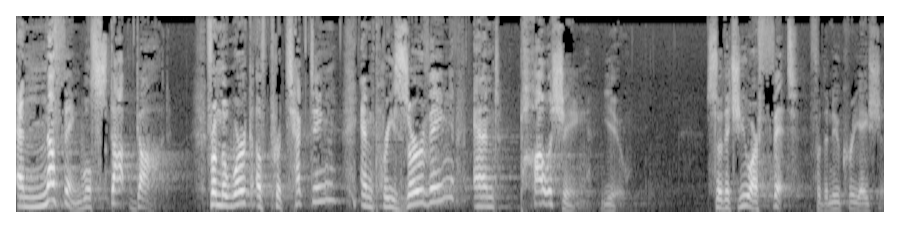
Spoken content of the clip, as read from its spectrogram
And nothing will stop God from the work of protecting and preserving and polishing you so that you are fit for the new creation.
